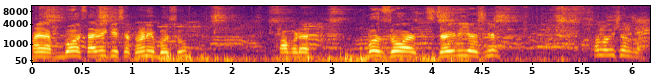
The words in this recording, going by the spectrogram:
અહીંયા બસ આવી ગઈ છે, ઘણી બસો. આપણે બસ જોવા જઈ રહ્યા છીએ. ચાલો વિશાલભાઈ.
